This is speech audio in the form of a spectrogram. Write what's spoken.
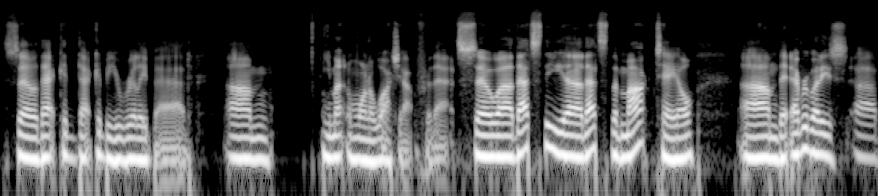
so that could that could be really bad. Um, you might want to watch out for that. So uh, that's the uh, that's the mocktail um, that everybody's uh,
